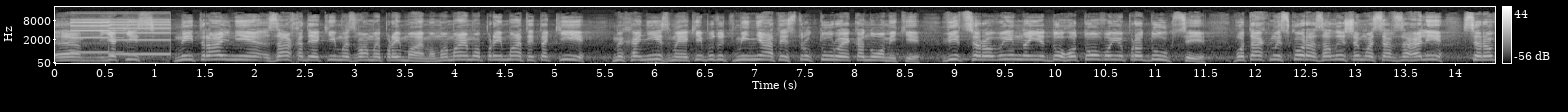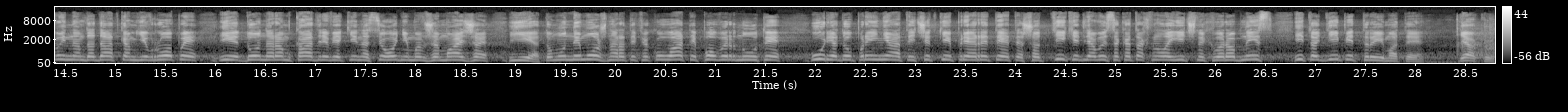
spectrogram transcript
е, якісь нейтральні заходи, які ми з вами приймаємо. Ми маємо приймати такі механізми, які будуть міняти структуру економіки від сировинної до готової продукції. Бо так ми скоро залишимося взагалі сировинним додатком Європи і донором кадрів, які на сьогодні ми вже майже є. Тому не можна ратифікувати, повернути, уряду прийняти чіткі пріоритети, що тільки для високотехнологічних виробництв і тоді підтримати. Дякую.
